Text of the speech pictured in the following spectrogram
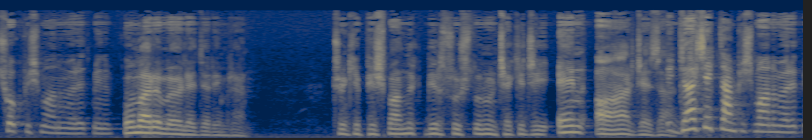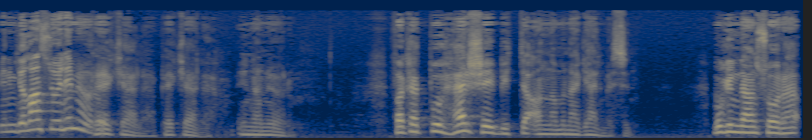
çok pişmanım öğretmenim. Umarım öyledir İmran. Çünkü pişmanlık bir suçlunun çekeceği en ağır ceza. E, Gerçekten pişmanım öğretmenim. Yalan söylemiyorum. Pekala, pekala. İnanıyorum. Fakat bu her şey bitti anlamına gelmesin. Bugünden sonra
